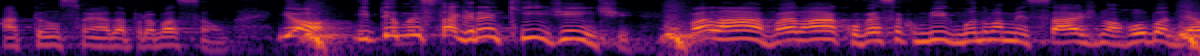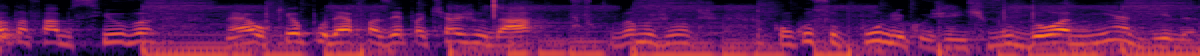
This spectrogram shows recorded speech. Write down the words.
a tão sonhada aprovação. E ó, e tem o meu Instagram aqui, gente. Vai lá, vai lá, conversa comigo, manda uma mensagem no arroba Delta Fábio Silva, né? O que eu puder fazer para te ajudar. Vamos juntos. Concurso público, gente, mudou a minha vida.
